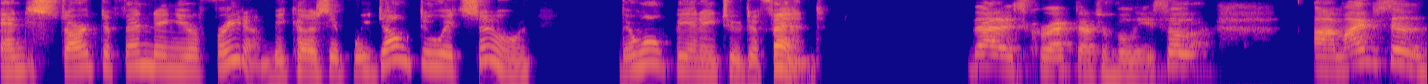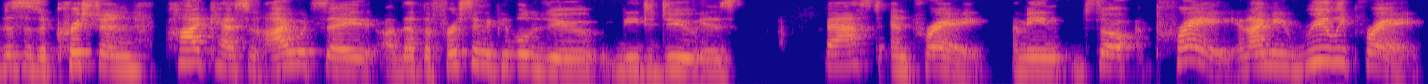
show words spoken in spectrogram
and start defending your freedom because if we don't do it soon, there won't be any to defend. That is correct, Dr. Vliet. So, um, I understand that this is a Christian podcast, and I would say uh, that the first thing that people do need to do is fast and pray. I mean, so pray, and I mean really pray.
